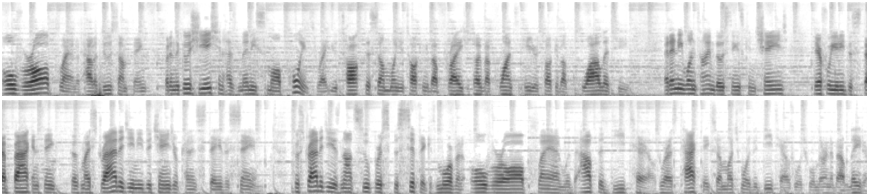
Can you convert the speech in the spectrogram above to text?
overall plan of how to do something, but a negotiation has many small points, right? You talk to someone, you're talking about price, you're talking about quantity, you're talking about quality. At any one time, those things can change. Therefore, you need to step back and think, does my strategy need to change or can it stay the same? So strategy is not super specific. It's more of an overall plan without the details, whereas tactics are much more the details, which we'll learn about later.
